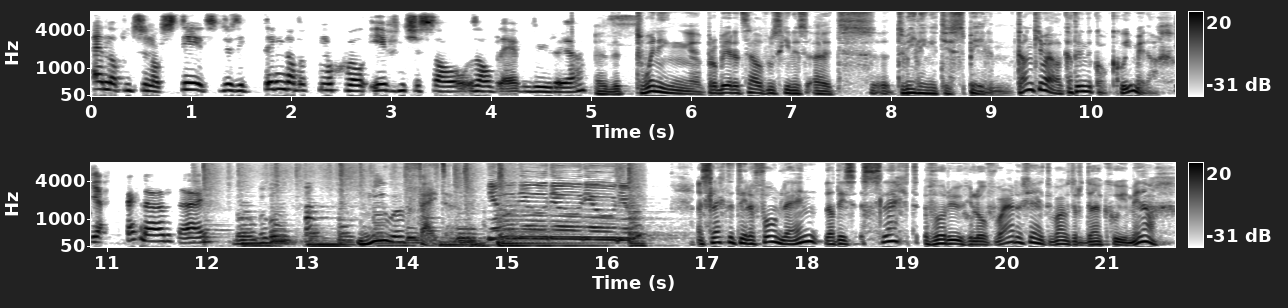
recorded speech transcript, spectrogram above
En dat doet ze nog steeds. Dus ik denk dat het nog wel eventjes zal, zal blijven duren. Ja. De twinning, probeer het zelf misschien eens uit. Tweelingetjes spelen. Dankjewel, Katrien de Kok. Goedemiddag. Ja, graag gedaan. Dag. Nieuwe feiten. Een slechte telefoonlijn, dat is slecht voor uw geloofwaardigheid. Wouter Duik, goedemiddag.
